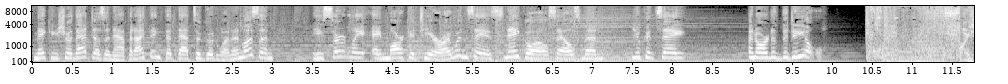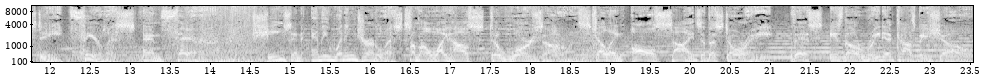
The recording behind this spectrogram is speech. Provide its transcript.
making sure that doesn't happen. I think that that's a good one. And listen, he's certainly a marketeer. I wouldn't say a snake oil salesman. You could say an art of the deal. Feisty, fearless, and fair. She's an Emmy winning journalist from the White House to war zones, telling all sides of the story. This is The Rita Cosby Show.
